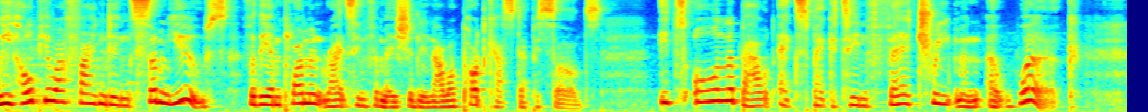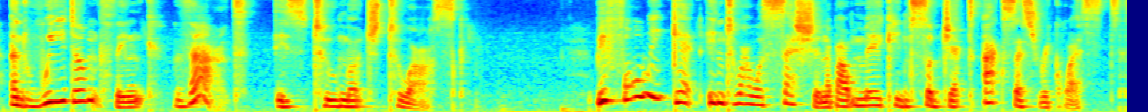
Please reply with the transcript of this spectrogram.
We hope you are finding some use for the employment rights information in our podcast episodes. It's all about expecting fair treatment at work, and we don't think that is too much to ask. Before we get into our session about making subject access requests,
